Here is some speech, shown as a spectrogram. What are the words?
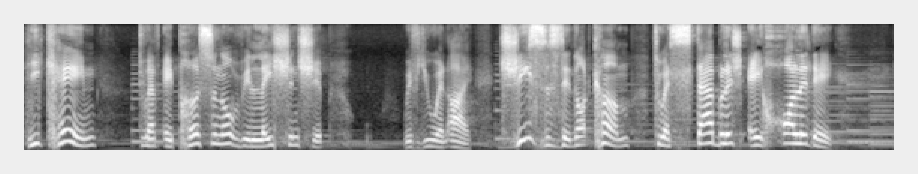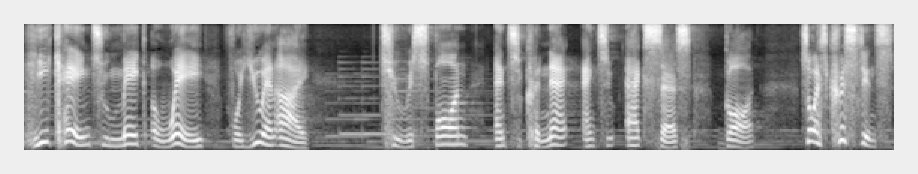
He came to have a personal relationship with you and I. Jesus did not come to establish a holiday. He came to make a way for you and I to respond and to connect and to access God. So, as Christians,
